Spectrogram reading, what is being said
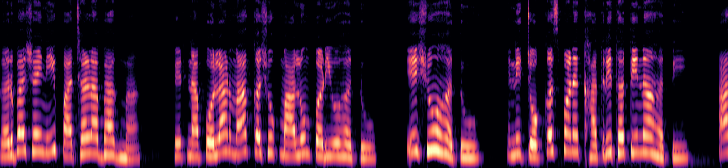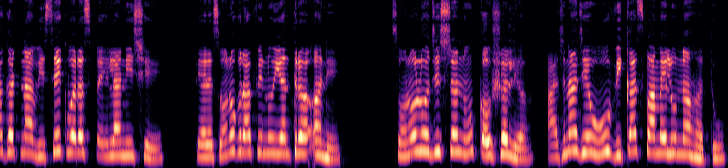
ગર્ભાશયની પાછળના ભાગમાં પેટના પોલાણમાં કશુંક માલુમ પડ્યું હતું. એ શું હતું? એની ચોક્કસપણે ખાતરી થતી ન હતી. આ ઘટના વીસેક વર્ષ પહેલાંની છે. ત્યારે સોનોગ્રાફીનું યંત્ર અને સોનોલોજિસ્ટનું કૌશલ્ય આજના જેવું વિકાસ પામેલું ન હતું.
